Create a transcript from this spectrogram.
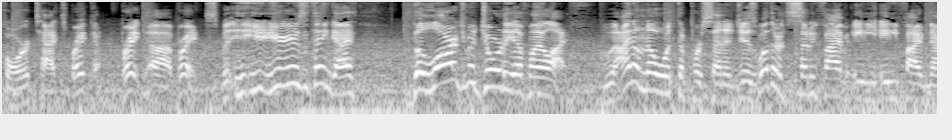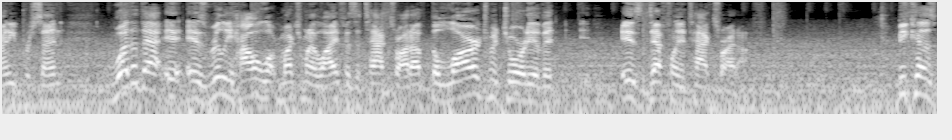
for tax breakup break uh, breaks. But here's the thing, guys: the large majority of my life, I don't know what the percentage is, whether it's 75, 80, 85, 90 percent. Whether that is really how much of my life is a tax write-off, the large majority of it is definitely a tax write-off. Because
